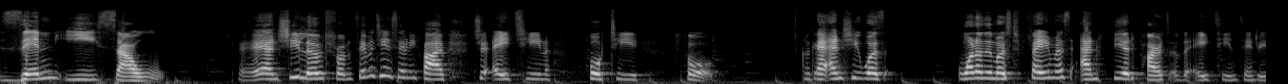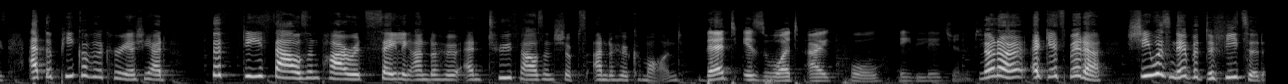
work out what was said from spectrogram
Zheng Yi Sao. Okay, and she lived from 1775 to 1844. Okay, and she was one of the most famous and feared pirates of the 18th centuries. At the peak of her career, she had 50,000 pirates sailing under her and 2,000 ships under her command. That is what I call a legend. No, no, it gets better. She was never defeated,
